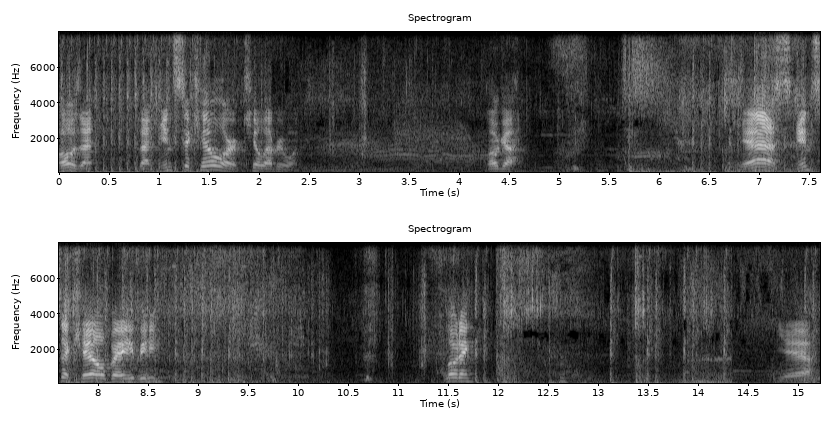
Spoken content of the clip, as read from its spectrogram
Oh, is that is that insta kill or kill everyone? Oh god. Yes, insta kill, baby. Loading. Yeah.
